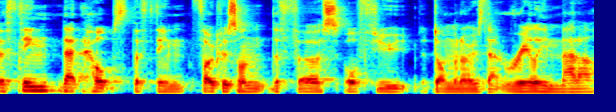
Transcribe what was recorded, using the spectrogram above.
the thing that helps the thing focus on the first or few dominoes that really matter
